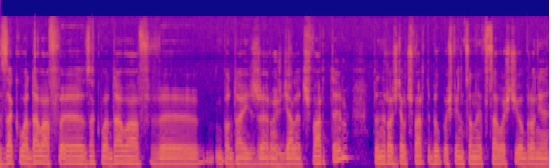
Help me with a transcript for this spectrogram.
zakładała w, e, zakładała w bodajże rozdziale czwartym ten rozdział czwarty był poświęcony w całości obronie,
